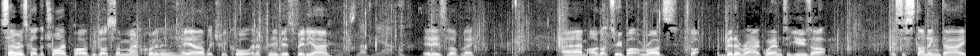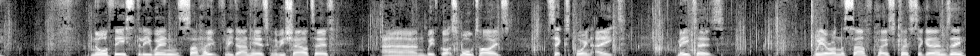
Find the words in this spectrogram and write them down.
Sarah's got the tripod. We've got some mackerel in here, which we caught in a previous video. Oh, it's lovely out. It is lovely. Um, I've got two bottom rods, got a bit of ragworm to use up. It's a stunning day. Northeasterly winds, so hopefully down here is going to be sheltered. And we've got small tides, 6.8 metres. We are on the south coast cliffs of Guernsey.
